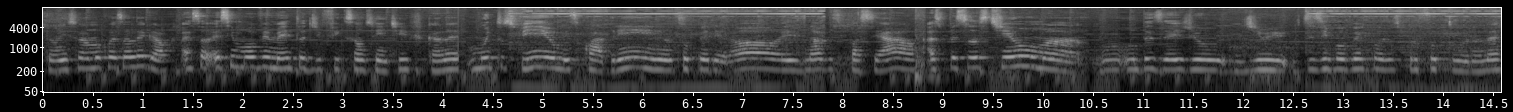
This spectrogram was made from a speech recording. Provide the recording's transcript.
Então isso é uma coisa legal. Essa, esse movimento de ficção científica, né? Muitos filmes, quadrinhos, super-heróis, nave espacial. As pessoas tinham uma, um, um desejo de desenvolver coisas para o futuro, né?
